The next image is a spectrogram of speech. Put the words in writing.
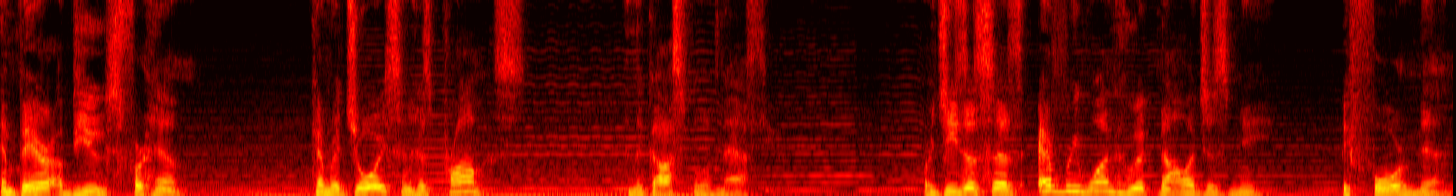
and bear abuse for him can rejoice in his promise in the Gospel of Matthew, where Jesus says, Everyone who acknowledges me before men,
